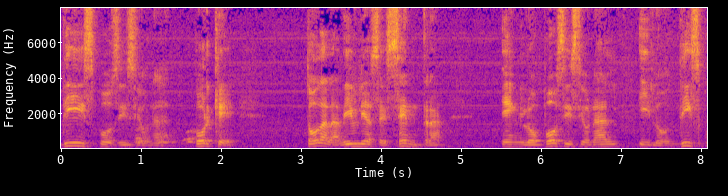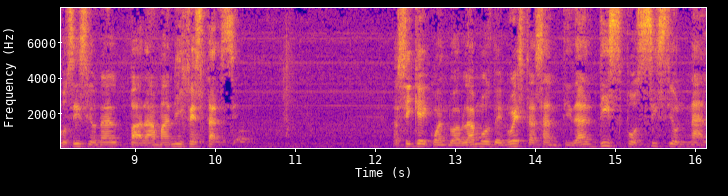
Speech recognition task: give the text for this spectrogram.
disposicional. porque toda la Biblia se centra en lo posicional y lo disposicional para manifestarse. Así que cuando hablamos de nuestra santidad disposicional,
